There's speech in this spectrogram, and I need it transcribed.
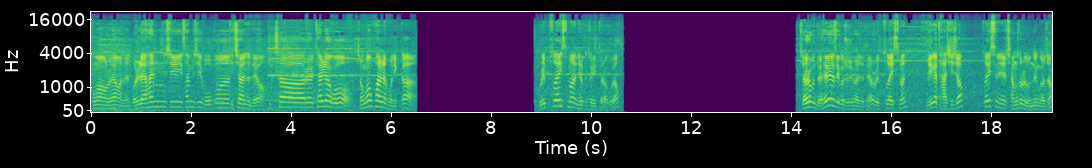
공항으로 향하는 원래 1시 35분 기차였는데요. 기차를 타려고 전광판을 보니까 replace만 이렇게 되어 있더라고요. 자 여러분들 해외에서 이거 조심하셔야 돼요. replacement 위가 다시죠? place는 이제 장소를 놓는 거죠.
